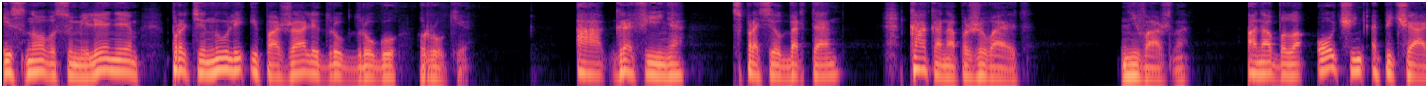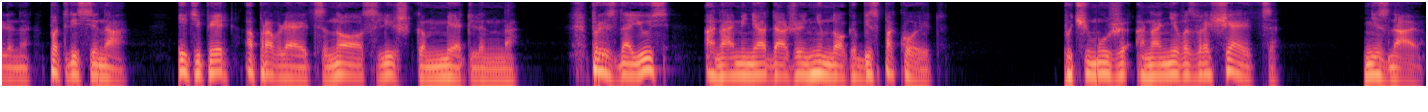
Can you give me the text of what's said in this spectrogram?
и снова с умилением протянули и пожали друг другу руки. «А графиня?» — спросил Бертен. «Как она поживает?» «Неважно. Она была очень опечалена, потрясена и теперь оправляется, но слишком медленно. Признаюсь, она меня даже немного беспокоит. Почему же она не возвращается? Не знаю.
